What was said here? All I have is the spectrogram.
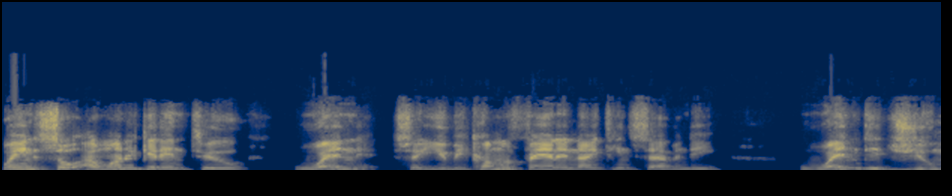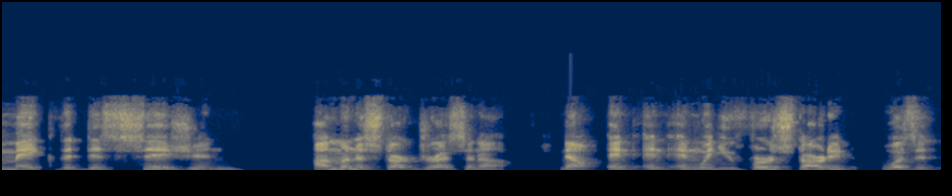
Wayne, so I want to get into when so you become a fan in 1970. When did you make the decision I'm going to start dressing up? Now, and and and when you first started, was it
